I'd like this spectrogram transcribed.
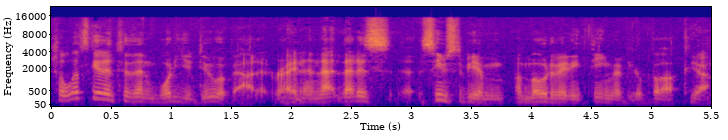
So let's get into then what do you do about it, right? And that, that is uh, seems to be a, a motivating theme of your book. Yeah.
